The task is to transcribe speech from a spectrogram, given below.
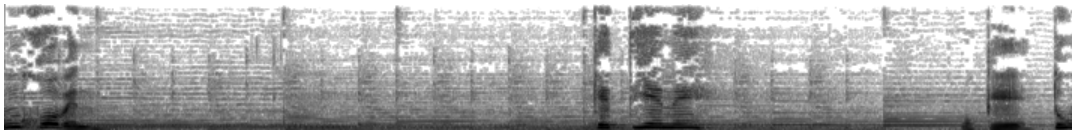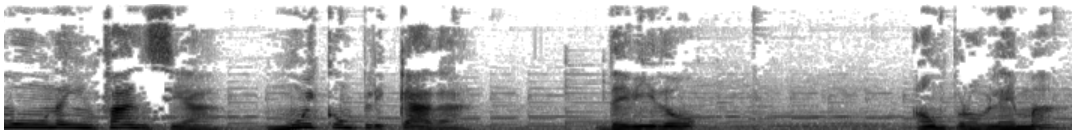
un joven, que tiene o que tuvo una infancia muy complicada debido a un problema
